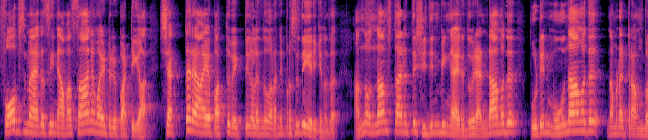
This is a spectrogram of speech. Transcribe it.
ഫോബ്സ് മാഗസീൻ അവസാനമായിട്ടൊരു പട്ടിക ശക്തരായ പത്ത് വ്യക്തികൾ എന്ന് പറഞ്ഞ് പ്രസിദ്ധീകരിക്കുന്നത്. അന്ന് ഒന്നാം സ്ഥാനത്ത് ഷിജിൻ പിങ് ആയിരുന്നു. രണ്ടാമത് പുടിൻ മൂന്നാമത് നമ്മുടെ ട്രംപ്.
